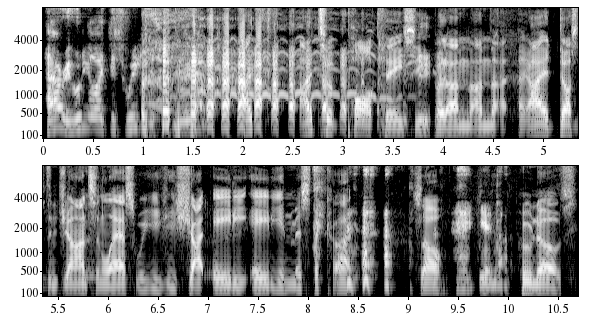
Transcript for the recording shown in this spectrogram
Harry, who do you like this week? I, I took Paul Casey, but I'm, I'm not, I had Dustin Johnson last week. He, he shot 80 80 and missed the cut. So you know. who knows?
